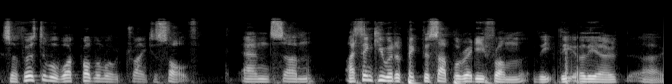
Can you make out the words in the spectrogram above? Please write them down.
So, first of all, what problem are we trying to solve? And um, I think you would have picked this up already from the, the earlier uh,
